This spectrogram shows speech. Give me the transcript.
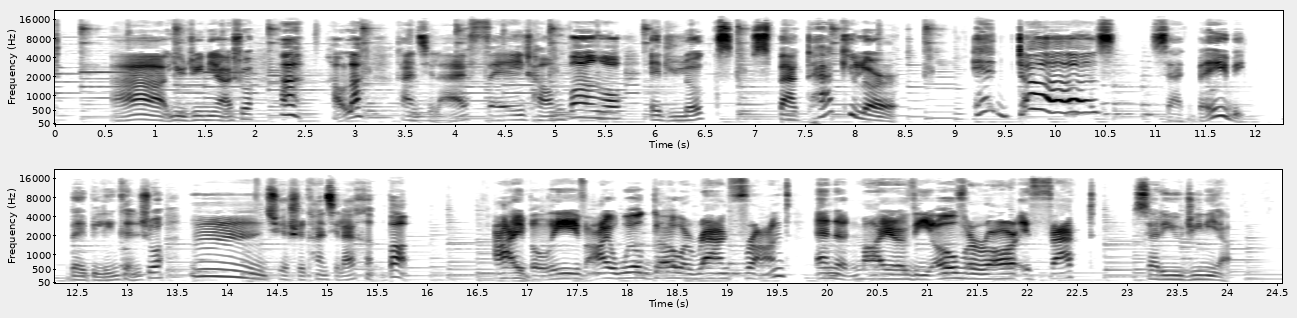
啊，Eugenia 说啊，好了，看起来非常棒哦。It looks spectacular. It does," said Baby. Baby 林肯说：“嗯，确实看起来很棒。” I believe I will go around front and admire the overall effect," said Eugenia.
